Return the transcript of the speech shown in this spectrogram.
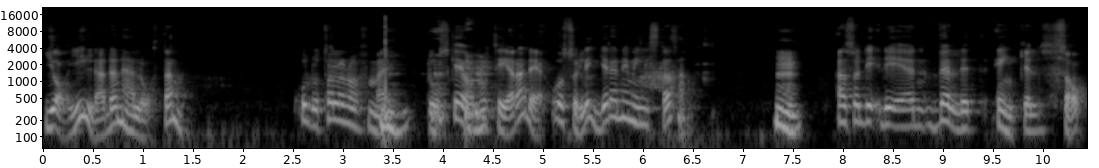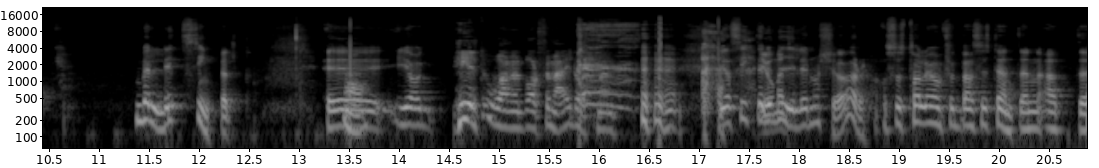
Jag gillar den här låten. Och då talar de för mig. Då ska jag notera det. Och så ligger den i min lista sen. Mm. Alltså det, det är en väldigt enkel sak. Väldigt simpelt. Eh, Ja. Jag Helt oanvändbart för mig dock. Men, jag sitter Jo, i bilen och kör. Och så talar jag om för assistenten att eh,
